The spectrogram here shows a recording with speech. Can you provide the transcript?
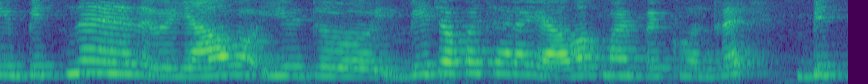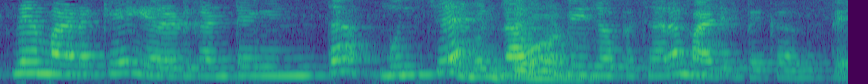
ಈ ಬಿತ್ತನೆ ಯಾವ ಇದು ಬೀಜೋಪಚಾರ ಯಾವಾಗ ಮಾಡಬೇಕು ಅಂದ್ರೆ ಬಿತ್ತನೆ ಮಾಡಕ್ಕೆ ಎರಡು ಗಂಟೆಗಿಂತ ಮುಂಚೆ ನಾವು ಬೀಜೋಪಚಾರ ಮಾಡಿರ್ಬೇಕಾಗುತ್ತೆ.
